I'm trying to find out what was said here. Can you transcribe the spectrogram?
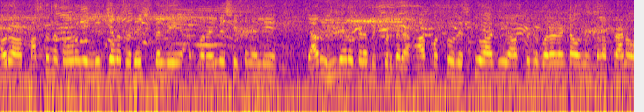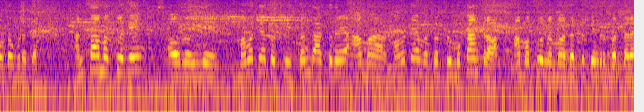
ಅವರು ಆ ಮಕ್ಕಳನ್ನ ತೊಗೊಂಡೋಗಿ ನಿರ್ಜನ ಪ್ರದೇಶದಲ್ಲಿ ಅಥವಾ ರೈಲ್ವೆ ಸ್ಟೇಷನಲ್ಲಿ ಯಾರು ಹಿಂದೆ ಇರೋ ಕಡೆ ಬಿಟ್ಬಿಡ್ತಾರೆ. ಆ ಮಕ್ಕಳು ರೆಸ್ಕ್ಯೂ ಆಗಿ ಹಾಸ್ಪಿಟ್ಲಿಗೆ ಬರೋ ಗಂಟ ಒಂದೊಂದು ಸಲ ಪ್ರಾಣ ಹೊರಟೋಗ್ಬಿಡುತ್ತೆ. ಅಂಥ ಮಕ್ಕಳಿಗೆ ಅವರು ಇಲ್ಲಿ ಮಮತೆಯ ತೊಟ್ಟಿಗೆ ತಂದು ಹಾಕಿದ್ರೆ ಆ ಮಮತೆಯ ತೊಟ್ಟಲು ಮುಖಾಂತರ ಆ ಮಕ್ಕಳು ನಮ್ಮ ದತ್ತು ಕೇಂದ್ರಕ್ಕೆ ಬರ್ತಾರೆ.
